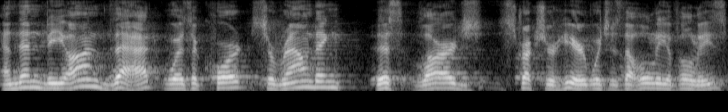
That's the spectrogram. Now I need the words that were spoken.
And then beyond that was a court surrounding this large structure here, which is the Holy of Holies.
